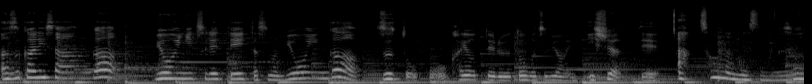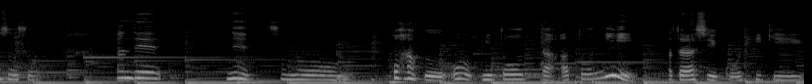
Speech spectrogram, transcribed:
預かりさんが病院に連れて行ったその病院がずっとこう通ってる動物病院一緒やって。あそうなんですね。そうそうそう。なんでねその琥珀を見とった後に新しい子を引き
